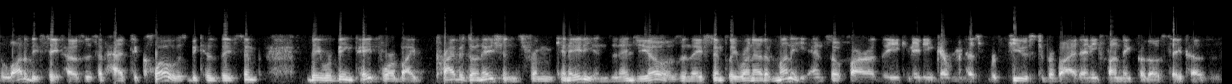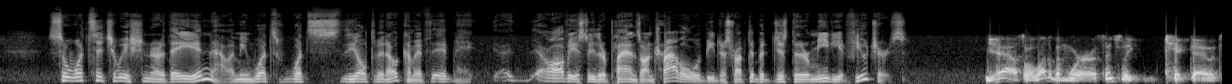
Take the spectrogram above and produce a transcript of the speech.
a lot of these safe houses have had to close because they sim- they were being paid for by private donations from Canadians and NGOs, and they've simply run out of money. And so far, the Canadian government has refused to provide any funding for those safe houses. So, what situation are they in now? I mean, what's what's the ultimate outcome? If they, obviously their plans on travel would be disrupted, but just their immediate futures. Yeah, so a lot of them were essentially kicked out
